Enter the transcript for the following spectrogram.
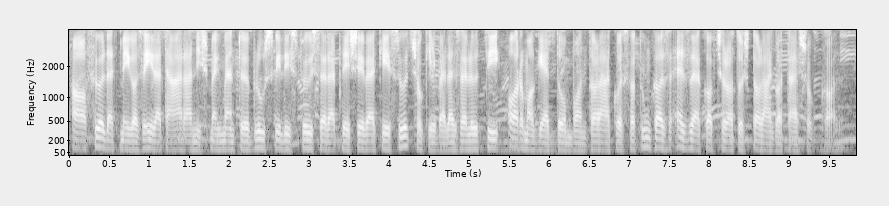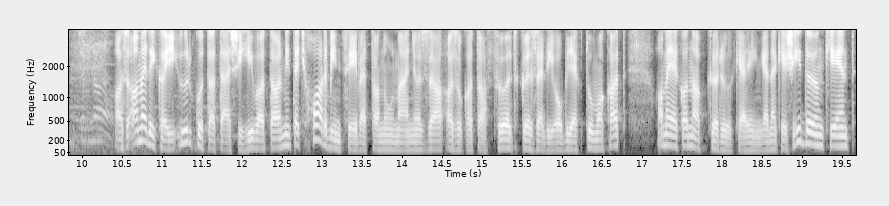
a Földet még az élet árán is megmentő Bruce Willis főszereplésével készült sok évvel ezelőtti Armageddonban találkozhatunk az ezzel kapcsolatos találgatásokkal. Az amerikai űrkutatási hivatal mintegy 30 éve tanulmányozza azokat a föld közeli objektumokat, amelyek a nap körül keringenek, és időnként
